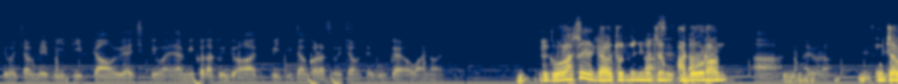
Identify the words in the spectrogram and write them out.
dia macam maybe deep down you actually want I mean kau tak tunjuk lah tapi deep down kau rasa macam tergugat or what not eh, Kau rasa kalau contohnya Tak macam sedap. Ada orang ah ada orang. Macam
